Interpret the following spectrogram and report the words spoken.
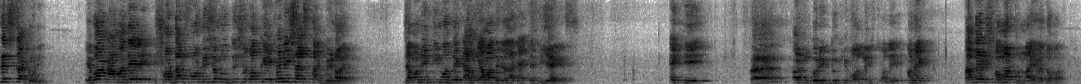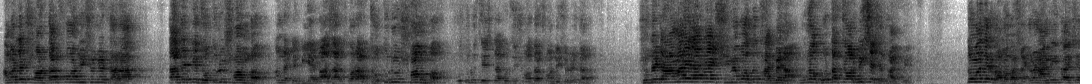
চেষ্টা করি। এবং আমাদের সর্দার ফাউন্ডেশন উদ্দেশ্য লক্ষ্য এখানেই শেষ থাকবে নয়। যেমন ইতিমধ্যে কালকে আমাদের এলাকায় একটা বিয়ে গেছে। একটি গরিব দুঃখী বললেই চলে। অনেক, তাদের সমর্থন নাই হয়তো। আমাদের সর্দার ফাউন্ডেশনের দ্বারা তাদেরকে যতটুকু সম্ভব, আমরা একটা বিয়ের বাজার করার যতটুকু সম্ভব, ততটুকু চেষ্টা করছি সর্দার ফাউন্ডেশনের দ্বারা। শুধু এটা আমার এলাকায় সীমাবদ্ধ থাকবে না, পুরো গোটা চর বিশ্বাসে থাকবে। তোমাদের ভালোবাসা, কারণ আমি তো এসে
